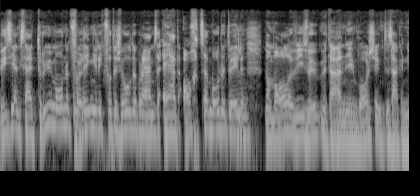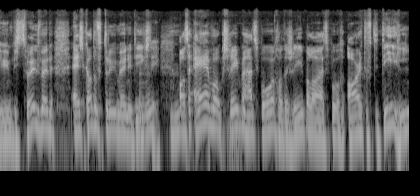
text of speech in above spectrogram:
Weil sie haben gesagt, drei Monate Mhm. Verlängerung von der Schuldenbremse. Er hat 18 Monate wollen. Normalerweise würde man dann in Washington sagen, 9 bis 12 wollen. Er ist gerade auf drei Monate Mhm. eingestiegen. Also er, der geschrieben hat, das Buch, oder schreiben lassen, hat das Buch Art of the Deal,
